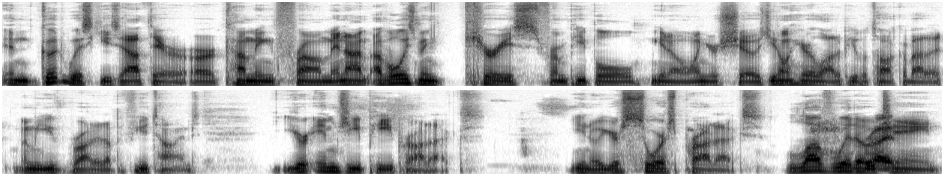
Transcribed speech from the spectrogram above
and good whiskeys out there are coming from, and I've always been curious from people, you know, on your shows. You don't hear a lot of people talk about it. I mean, you've brought it up a few times. Your MGP products, you know, your source products. Love Widow Right. Jane.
